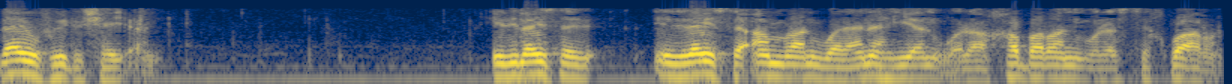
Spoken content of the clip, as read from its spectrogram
لا يفيد شيئا. إذ ليس إذ ليس أمرا ولا نهيا ولا خبرا ولا استخبارا.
